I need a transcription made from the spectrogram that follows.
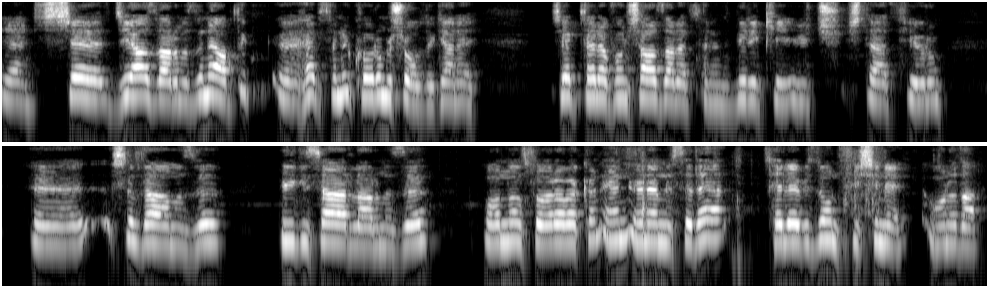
yani şey, cihazlarımızı ne yaptık? E, hepsini korumuş olduk. Yani cep telefon şarj aletlerimiz 1, 2, 3 işte atıyorum e, ışıldağımızı, bilgisayarlarımızı ondan sonra bakın en önemlisi de televizyon fişini onu da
